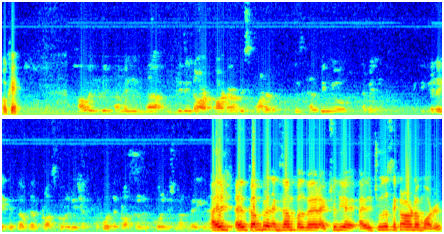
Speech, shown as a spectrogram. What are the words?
Okay. How is it, I mean, the increasing the order of this model is helping you, I mean, mitigate the effect of the cross correlation. Suppose the cross correlation is very high. I'll, I'll come to an example where actually I will choose a second order model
